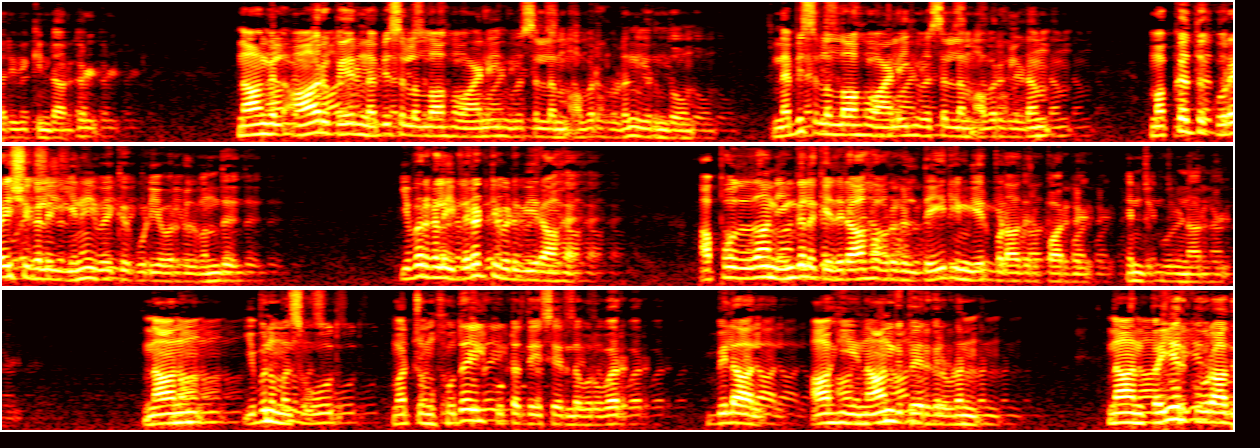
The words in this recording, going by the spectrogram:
அறிவிக்கின்றார்கள் நாங்கள் ஆறு பேர் நபி சொல்லாஹு அலிஹி வசல்லம் அவர்களுடன் இருந்தோம். நபி சொல்லாஹு அலிஹி வசல்லம் அவர்களிடம் மக்கத்து குறைஷிகளில் இணை வைக்கக்கூடியவர்கள் வந்து இவர்களை விரட்டி விடுவீராக. அப்போதுதான் எங்களுக்கு எதிராக அவர்கள் தைரியம் ஏற்படாதிருப்பார்கள் என்று கூறினார்கள். நானும் இபுன் மசூத் மற்றும் ஹுதைல் கூட்டத்தை சேர்ந்த ஒருவர் பிலால் ஆகிய நான்கு பேர்களுடன் நான் பெயர் கூறாத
